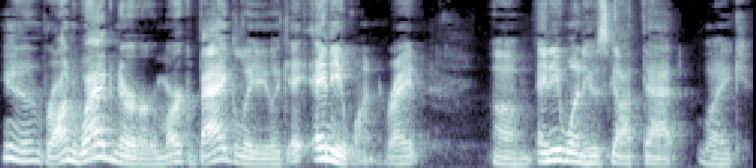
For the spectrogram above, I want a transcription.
you know Ron Wagner or Mark Bagley, like anyone, right? Um, anyone who's got that like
